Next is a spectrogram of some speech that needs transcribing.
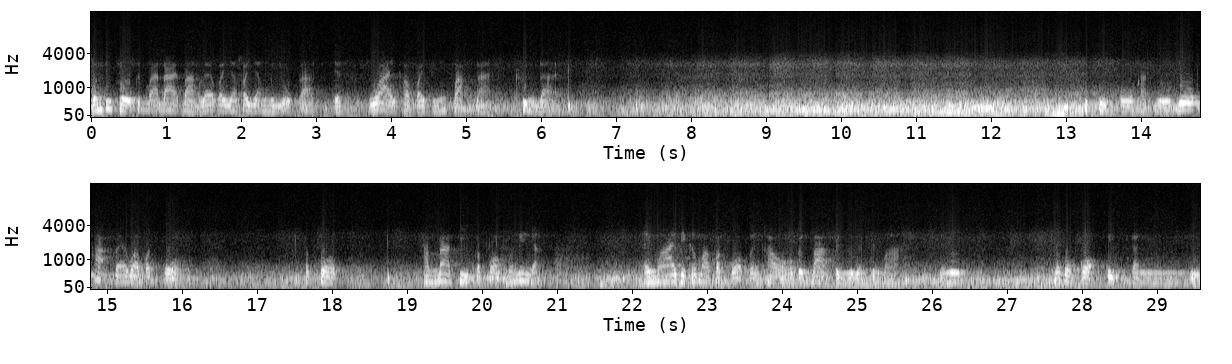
คนที่โผล่ขึ้นมาได้บ้างแล้วก็ยังก็ยังมีโอกาสที่จะว่ายเข้าไปถึงฝั่งได้ขึ้นได้ทิฏฐิโอคะโยโยคะแปลว่าประกอบ ประกอบทำหน้าที่ประกอบเหมือนนี่อะไอ้ไม้ที่เข้ามาประกอบเป็นเข้าก็เป็นบ้านเป็นเรือนขึ้นมา อย่างนี้แล้วก็เกาะติดกันอยู่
